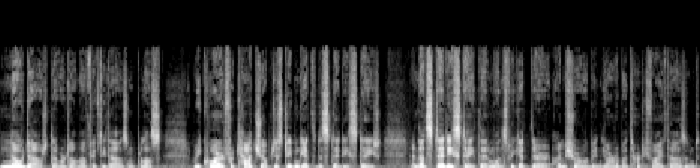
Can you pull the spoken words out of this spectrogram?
no doubt that we're talking about 50,000 plus required for catch up just to even get to the steady state. And that steady state, then, once we get there, I'm sure we'll be in the order of about 35,000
